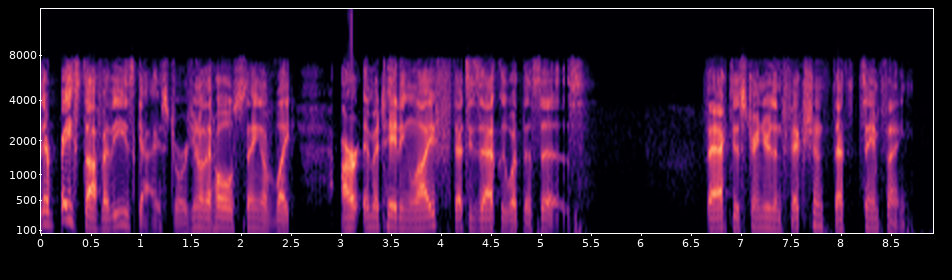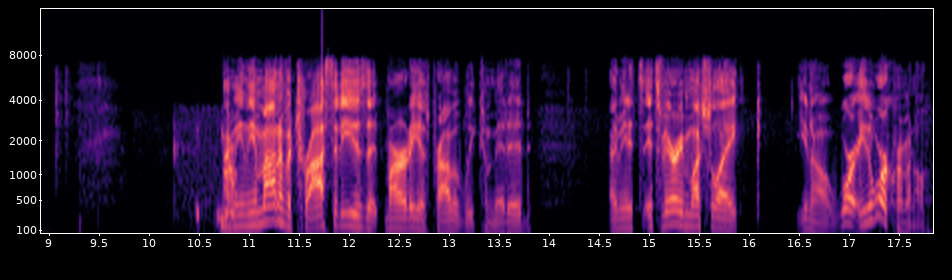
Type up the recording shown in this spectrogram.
They're based off of these guys, George. You know that whole thing of like art imitating life. That's exactly what this is. Fact is stranger than fiction. That's the same thing. I mean, the amount of atrocities that Marty has probably committed. I mean, it's it's very much like you know, war. He's a war criminal,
